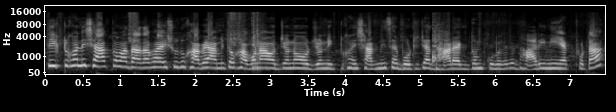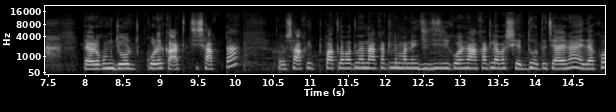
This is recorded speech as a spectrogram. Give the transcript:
তো একটুখানি শাক তোমার দাদা ভাই শুধু খাবে, আমি তো খাব না, ওর জন্য ওর জন্য একটুখানি শাক নিয়েছি আর বটিটার ধার একদম কমে গেছে, ধারই নিই এক ফোঁটা। তাই ওরকম জোর করে কাটছি শাকটা। তো শাক একটু পাতলা পাতলা না কাটলে মানে ঝিঝিঝি করে না কাটলে আবার সেদ্ধ হতে চায় না, এই দেখো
